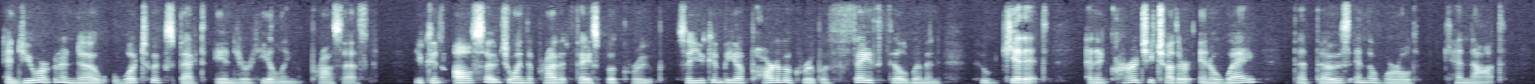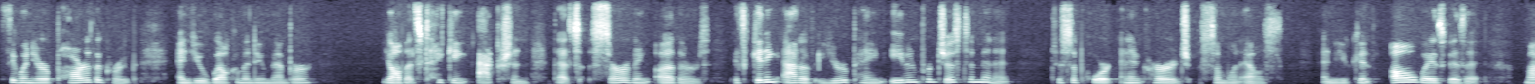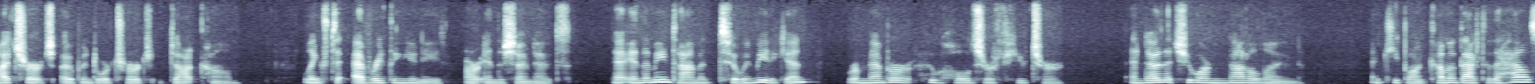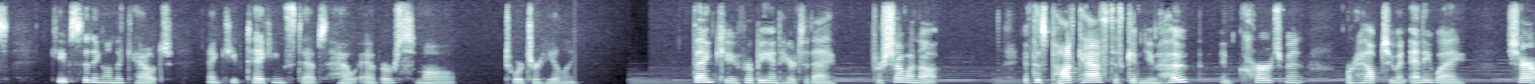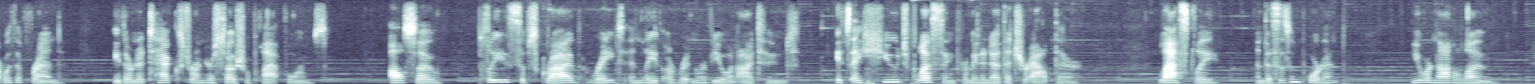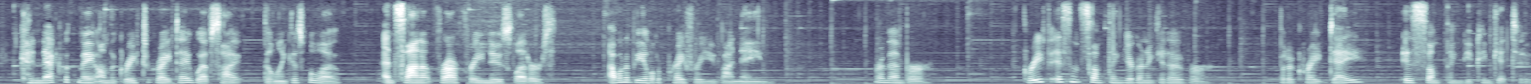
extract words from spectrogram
And you are going to know what to expect in your healing process. You can also join the private Facebook group so you can be a part of a group of faith filled women who get it and encourage each other in a way that those in the world cannot. See, when you're a part of the group and you welcome a new member, y'all, that's taking action, that's serving others, It's getting out of your pain, even for just a minute, to support and encourage someone else. And you can always visit mychurchopendoorchurch.com. Links to everything you need are in the show notes. Now, in the meantime, until we meet again, remember who holds your future and know that you are not alone. And keep on coming back to the house, keep sitting on the couch, and keep taking steps, however small, towards your healing. Thank you for being here today, for showing up. If this podcast has given you hope, encouragement, or helped you in any way, share it with a friend, either in a text or on your social platforms. Also, please subscribe, rate, and leave a written review on iTunes. It's a huge blessing for me to know that you're out there. Lastly, and this is important, you are not alone. Connect with me on the Grief to Great Day website, the link is below, and sign up for our free newsletters. I want to be able to pray for you by name. Remember, grief isn't something you're going to get over, but a great day is something you can get to.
